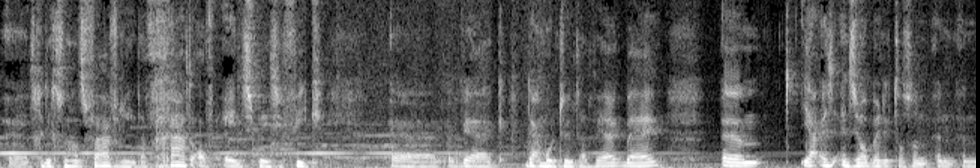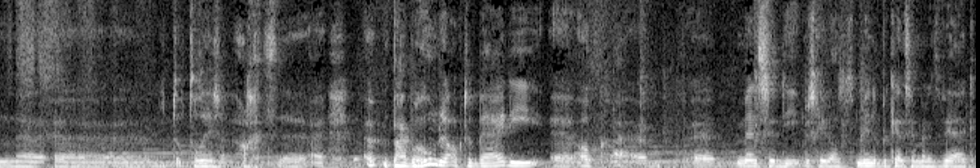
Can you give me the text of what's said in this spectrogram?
het gedicht van Hans Favri, dat gaat over één specifiek werk. Daar moet natuurlijk dat werk bij. Um, ja, en, zo ben ik tot, een, een, een tot, deze acht... een paar beroemde ook erbij, die ook uh, mensen die misschien wel minder bekend zijn met het werk...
